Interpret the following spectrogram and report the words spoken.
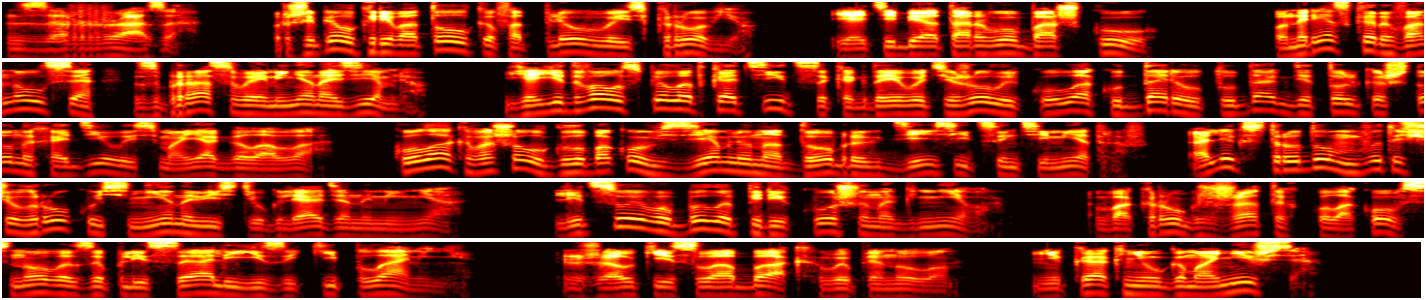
«Зараза!» — прошипел Кривотолков, отплевываясь кровью. «Я тебе оторву башку!» Он резко рванулся, сбрасывая меня на землю. Я едва успел откатиться, когда его тяжелый кулак ударил туда, где только что находилась моя голова. Кулак вошел глубоко в землю на добрых 10 сантиметров. Олег с трудом вытащил руку с ненавистью, глядя на меня. Лицо его было перекошено гневом. Вокруг сжатых кулаков снова заплясали языки пламени. «Жалкий слабак», — выплюнул он. «Никак не угомонишься?»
